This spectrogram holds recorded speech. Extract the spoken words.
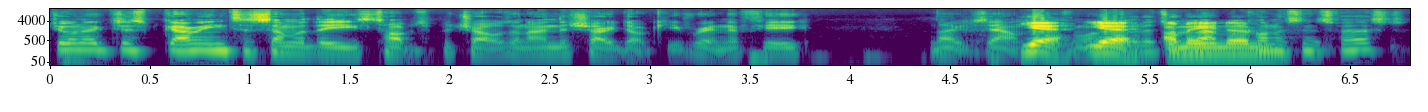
Do you want to just go into some of these types of patrols? I know in the show doc you've written a few notes out. Yeah, yeah, I mean, um, reconnaissance first.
